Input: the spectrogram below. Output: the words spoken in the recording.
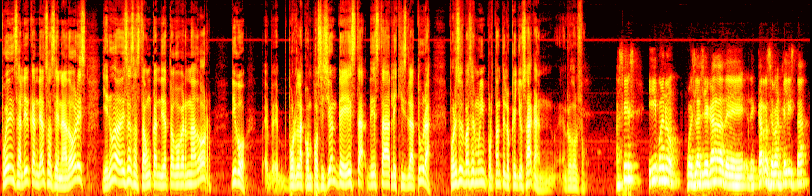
pueden salir candidatos a senadores y en una de esas hasta un candidato a gobernador. Digo, por la composición de esta, de esta legislatura. Por eso va a ser muy importante lo que ellos hagan, Rodolfo. Así es. Y bueno, pues la llegada de, Carlos Evangelista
